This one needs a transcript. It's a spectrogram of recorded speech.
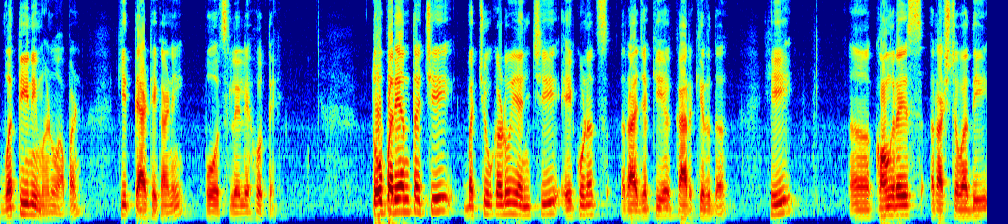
वतीने म्हणू आपण की त्या ठिकाणी पोहोचलेले होते. तोपर्यंतची बच्चू कडू यांची एकूणच राजकीय कारकीर्द ही काँग्रेस राष्ट्रवादी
